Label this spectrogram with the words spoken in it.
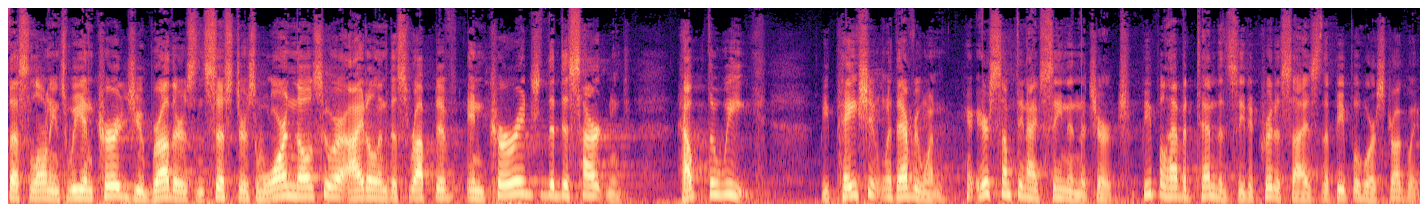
Thessalonians. We encourage you, brothers and sisters, warn those who are idle and disruptive, encourage the disheartened, help the weak be patient with everyone. Here's something I've seen in the church people have a tendency to criticize the people who are struggling.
